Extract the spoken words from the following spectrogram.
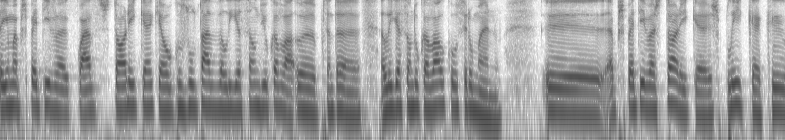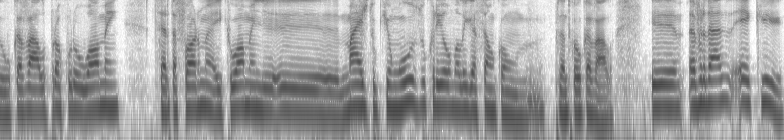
tem uma perspectiva quase histórica que é o resultado da ligação de o cavalo, uh, portanto a, a, ligação do cavalo com o ser humano. Uh, a perspectiva histórica explica que o cavalo procurou o homem de certa forma e que o homem uh, mais do que um uso criou uma ligação com, portanto, com o cavalo. a verdade é que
